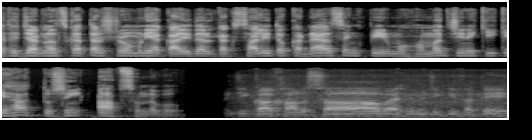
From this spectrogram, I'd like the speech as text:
ਅਤੇ ਜਨਰਲ ਸਕੱਤਰ ਸ਼੍ਰੋਮਣੀ ਅਕਾਲੀ ਦਲ ਟਕਸਾਲੀ ਤੋਂ ਕਰਨੈਲ ਸਿੰਘ ਪੀਰ ਮੁਹੰਮਦ ਜੀ ਨੇ ਕੀ ਕਿਹਾ, ਤੁਸੀਂ ਆਪ ਸੁਣ ਲਵੋ। ਵਾਹਿਗੁਰੂ ਜੀ ਕਾ ਖਾਲਸਾ, ਵਾਹਿਗੁਰੂ ਜੀ ਕੀ ਫਤਿਹ।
